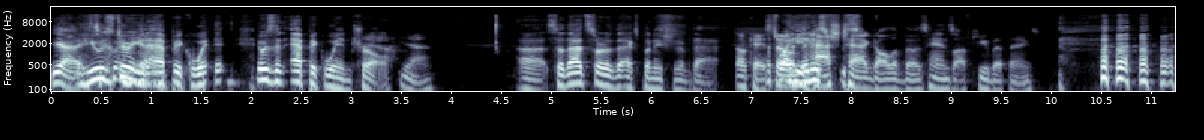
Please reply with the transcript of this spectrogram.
Yeah, he was Basically, doing an epic win. It, it was an epic win troll. Yeah. yeah, Uh, so that's sort of the explanation of that. Okay, that's so why he and then it's- hashtagged all of those hands off Cuba things.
